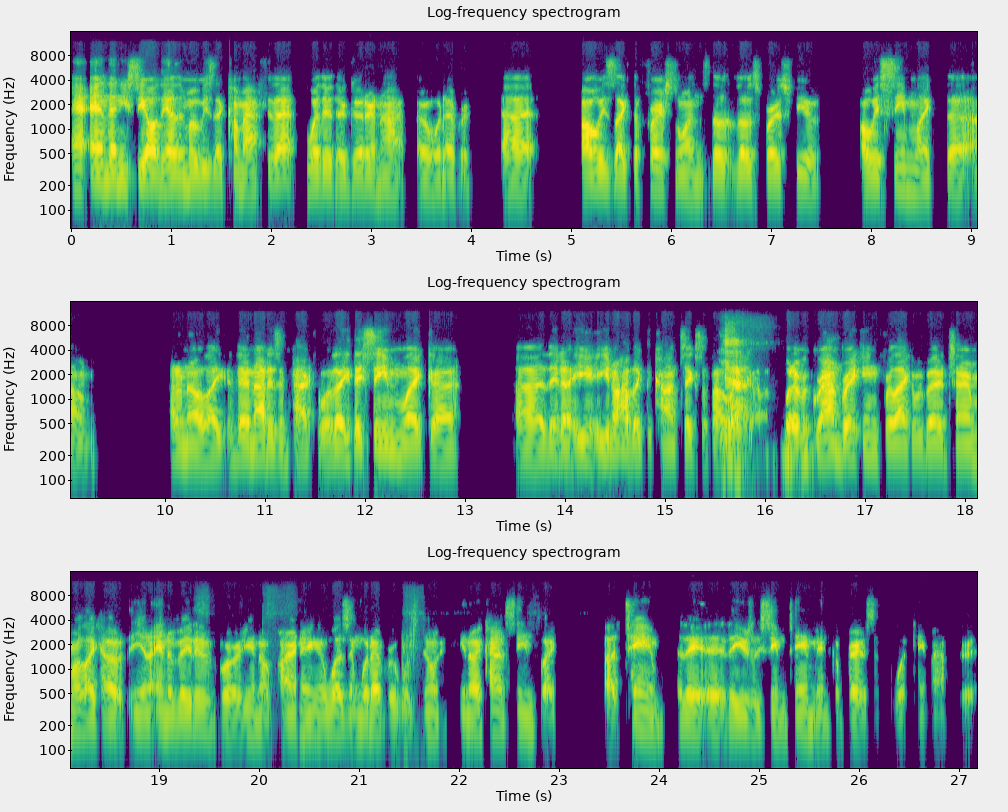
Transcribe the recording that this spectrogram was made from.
and, and, then you see all the other movies that come after that, whether they're good or not or whatever. Uh, always like the first ones, those, those first few always seem like the um, I don't know, like they're not as impactful. Like they seem like uh, uh, they don't you, you, don't have like the context of how yeah. like uh, whatever groundbreaking for lack of a better term or like how you know innovative or you know pioneering it wasn't whatever it was doing you know it kind of seems like uh, tame they uh, they usually seem tame in comparison to what came after it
